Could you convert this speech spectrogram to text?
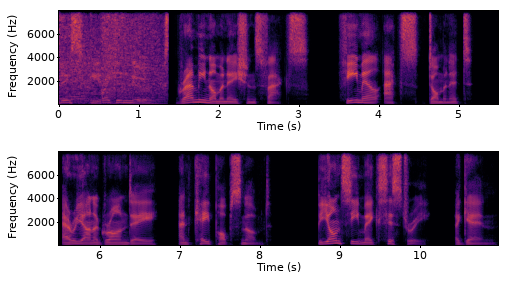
This is breaking news. Grammy nominations facts. Female acts dominate, Ariana Grande and K-pop snubbed. Beyoncé makes history, again.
